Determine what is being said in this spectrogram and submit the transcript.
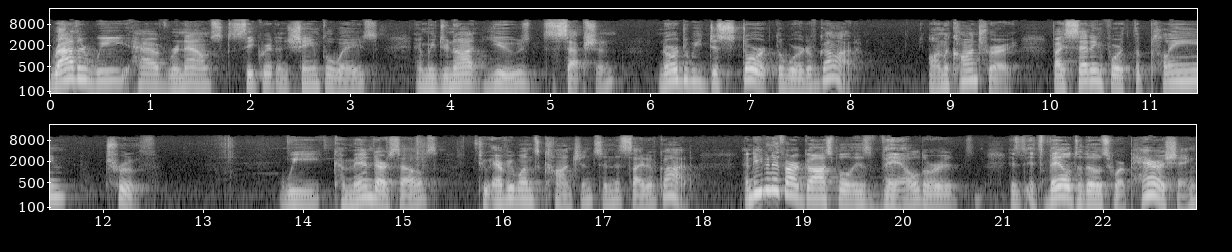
Rather, we have renounced secret and shameful ways, and we do not use deception, nor do we distort the word of God. On the contrary, by setting forth the plain truth, we commend ourselves to everyone's conscience in the sight of God. And even if our gospel is veiled, or it's veiled to those who are perishing,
